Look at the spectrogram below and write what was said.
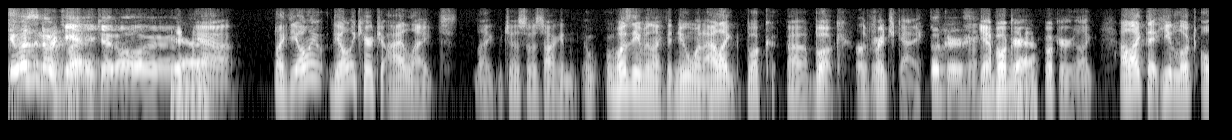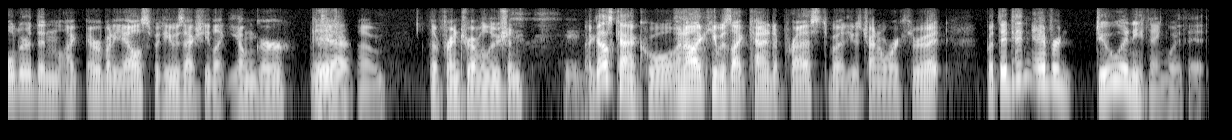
it wasn't organic at all. Yeah. Yeah. yeah. Like the only the only character I liked, like Joseph was talking, it wasn't even like the new one. I liked Book, uh, Book, the French guy. Booker. Yeah. Yeah, Booker. Yeah. Booker. Like I like that he looked older than like everybody else, but he was actually like younger. Yeah. from, um, the French Revolution. Mhm. Like that was kind of cool, and I like he was like kind of depressed, but he was trying to work through it. But they didn't ever do anything with it.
